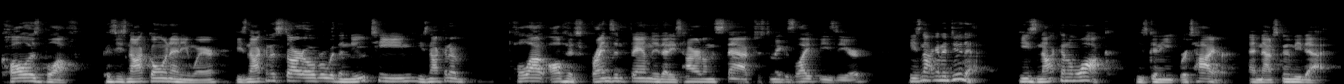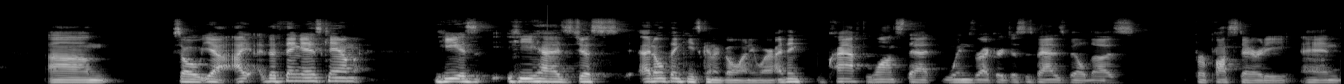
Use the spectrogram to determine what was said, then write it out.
call his bluff because he's not going anywhere. He's not going to start over with a new team. He's not going to pull out all his friends and family that he's hired on the staff just to make his life easier. He's not going to do that. He's not going to walk. He's going to retire, and that's going to be that. Um, so yeah, I the thing is, Cam, he is he has just. I don't think he's going to go anywhere. I think Kraft wants that wins record just as bad as Bill does for posterity, and.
